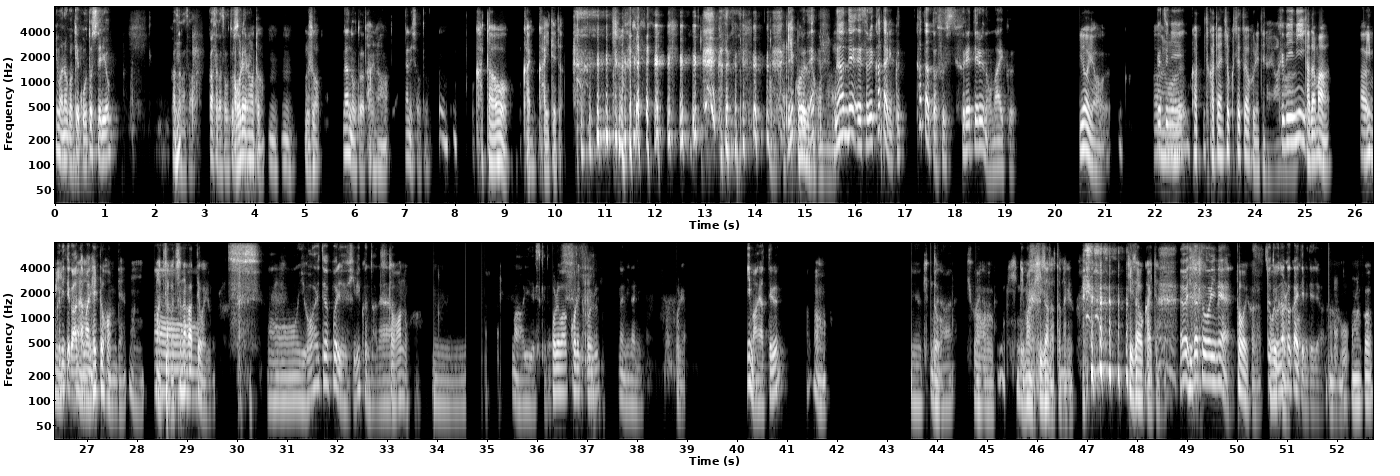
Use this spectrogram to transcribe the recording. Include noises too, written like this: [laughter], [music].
今なんか結構音してるよ。ガサガサ。ガサガサ音してあたよ俺の音？うんうん。嘘。何の音だった？あの、何した音？型をか書いてた。[laughs] 聞こえるのかな？なんで、え、それ肩にく、肩とふ触れてるの？マイク。いやいや、別に肩に直接は触れてない。首にただまあ、あ耳首っていうか頭に。ヘッドホンみたいな。うん。まあ、あーだから繋がってはいる。意外とやっぱり響くんだね。伝わんのかなうんまあいいですけど。これは、これ聞こえる？何何？これ。今やってる？うん。いや聞こえない。聞こえな今の膝だったんだけど。[laughs] 膝を書いたの。やっぱ膝遠いね。遠いから。ちょっとお腹かいてみてじゃあ。うんお腹。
